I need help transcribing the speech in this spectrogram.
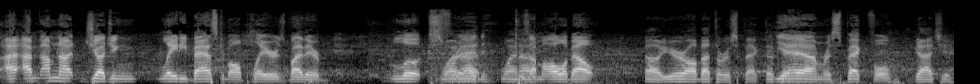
I, I'm, I'm not judging lady basketball players by their looks, Why Fred. not? Why Because? I'm all about. Oh, you're all about the respect. Okay. Yeah, I'm respectful. Gotcha.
